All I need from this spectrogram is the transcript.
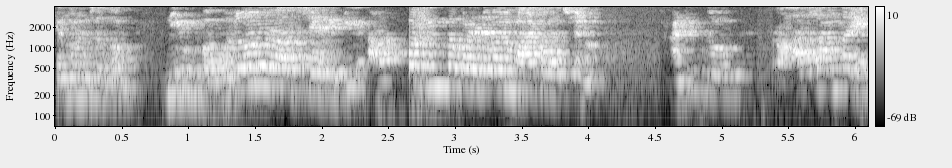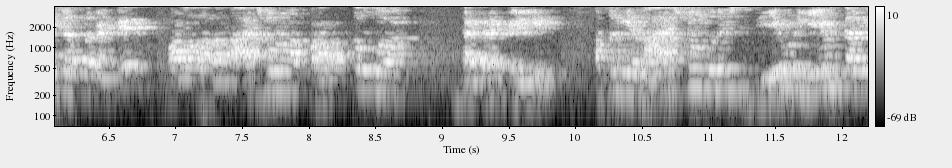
కింద చూద్దాం. నీవు బబులోను రాజు చేతికి అప్పగింపబడేదని మాట వచ్చాను. అంటే ఇప్పుడు రాజులంతా ఏం చేస్తారంటే వాళ్ళ రాజ్యంలో ఉన్న ప్రవక్తల దగ్గరకు వెళ్ళి అసలు ఈ రాజ్యం గురించి దేవుడు ఏం సెలవు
